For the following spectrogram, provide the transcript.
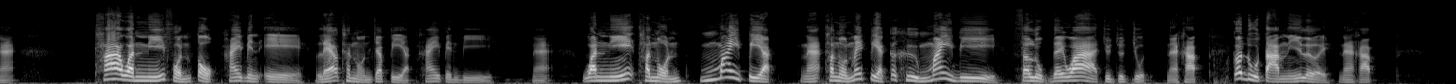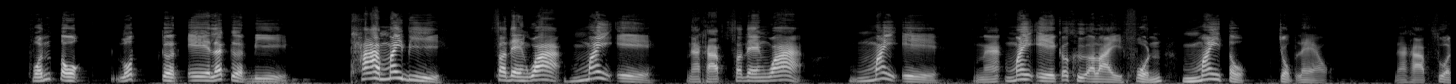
นะถ้าวันนี้ฝนตกให้เป็น A แล้วถนนจะเปียกให้เป็น B นะวันนี้ถนนไม่เปียกนะถนนไม่เปียกก็คือไม่ B สรุปได้ว่าจุดๆๆนะครับ ก็ดูตามนี้เลยนะครับ ฝนตกรถเกิด A และเกิด B ถ้าไม่ B แสดงว่าไม่ A นะครับ แสดงว่า ไม่ A นะไม่ A ก็คืออะไร ฝนไม่ตกจบแล้วนะครับ ส่วน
